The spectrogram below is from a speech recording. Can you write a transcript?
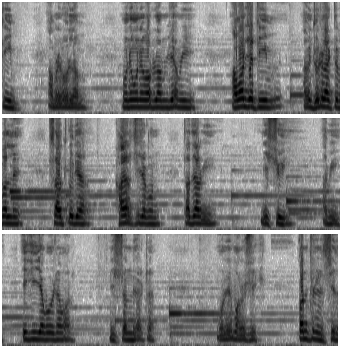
টিম আমরা বললাম, মনে মনে ভাবলাম যে আমি আমার যে টিম আমি ধরে রাখতে পারলে সাউথ কোরিয়া হারাচ্ছি যখন তাদের আমি নিশ্চয়ই আমি এগিয়ে যাব, এটা আমার নিঃসন্দেহ একটা মনের মানসিক কনফিডেন্স ছিল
